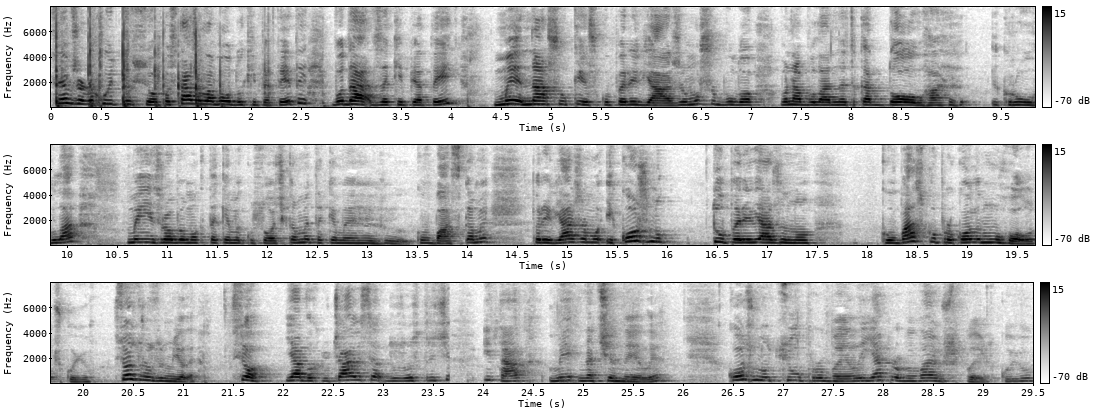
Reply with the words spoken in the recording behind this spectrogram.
Це вже рахуйте все. Поставила воду кип'ятити, вода закип'ятить. Ми нашу кишку перев'яжемо, щоб було, вона була не така довга і кругла. Ми її зробимо такими кусочками, такими е, ковбасками, перев'яжемо і кожну ту перев'язану ковбаску проколимо голочкою. Все зрозуміли? Все, я виключаюся, до зустрічі. І так, ми начинили. Кожну цю пробили, я пробиваю шпилькою.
